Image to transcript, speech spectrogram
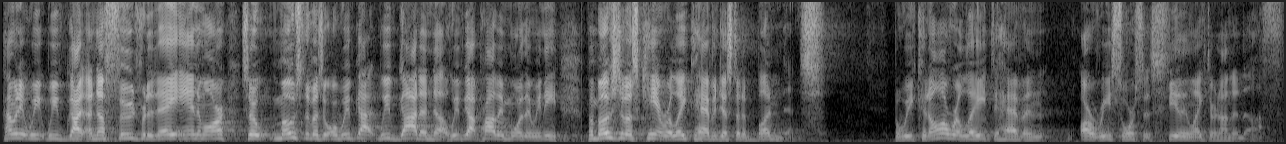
How many? We, we've got enough food for today and tomorrow. So most of us, or we've got, we've got enough. We've got probably more than we need. But most of us can't relate to having just an abundance. But we can all relate to having our resources feeling like they're not enough.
